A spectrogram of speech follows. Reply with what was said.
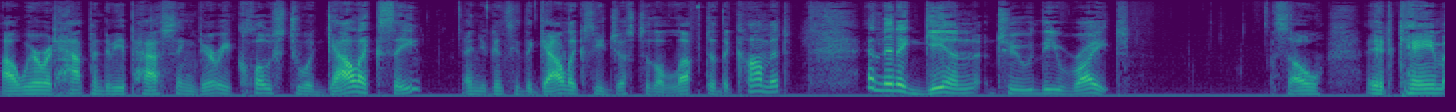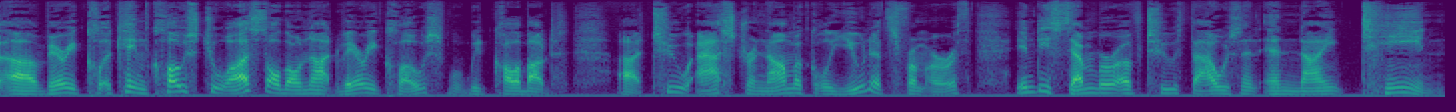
uh, where it happened to be passing very close to a galaxy. And you can see the galaxy just to the left of the comet. And then again to the right. So it came uh, very cl came close to us, although not very close. We'd call about uh, two astronomical units from Earth in December of 2019.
